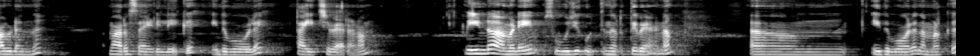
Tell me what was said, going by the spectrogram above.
അവിടെ നിന്ന് മറു സൈഡിലേക്ക് ഇതുപോലെ തയ്ച്ച് വരണം. വീണ്ടും അവിടെയും സൂചി കുത്തി നിർത്തി വേണം. ഇതുപോലെ നമ്മൾക്ക്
